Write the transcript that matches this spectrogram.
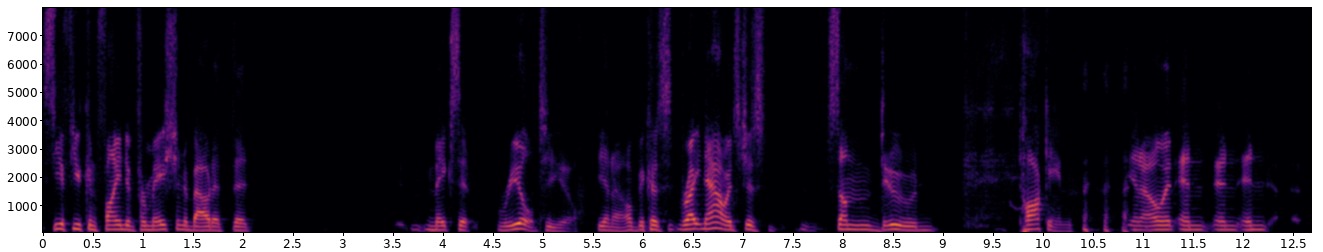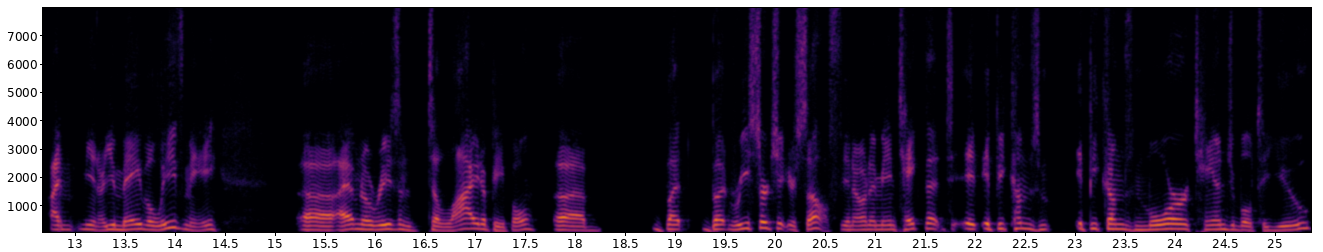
see if you can find information about it that makes it real to you you know because right now it's just some dude talking you know and and and and i'm you know you may believe me uh, I have no reason to lie to people. Uh, but but research it yourself. You know what I mean? Take that. It, it becomes it becomes more tangible to you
